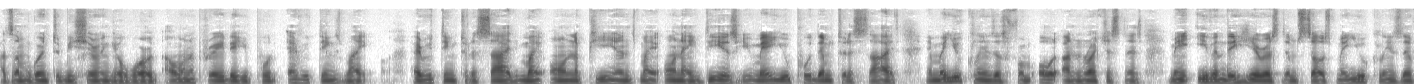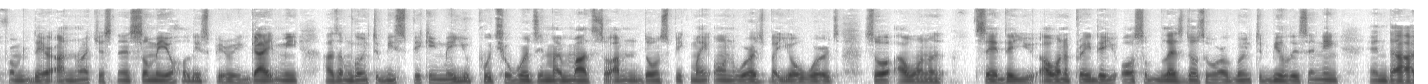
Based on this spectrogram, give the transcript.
as I'm going to be sharing your word. I want to pray that you put everything my everything to the side, my own opinions, my own ideas. You may you put them to the side, and may you cleanse us from all unrighteousness. May even the hearers themselves, may you cleanse them from their unrighteousness. So may your Holy Spirit guide me as I'm going to be speaking. May you put your words in my mouth, so I don't speak my own words, but your words. So I want to say that you i want to pray that you also bless those who are going to be listening and uh,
